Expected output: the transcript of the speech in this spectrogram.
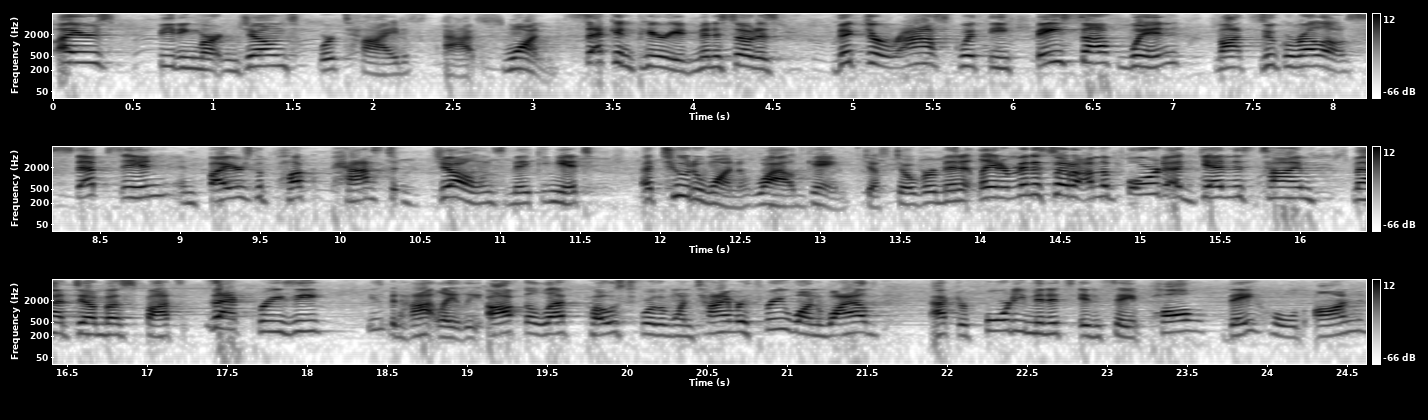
fires, beating Martin Jones. We're tied at one. Second period, Minnesota's Victor Rask with the face-off win. Mats Zuccarello steps in and fires the puck past Jones, making it a 2-to-1 wild game. Just over a minute later, Minnesota on the board again this time. Matt Dumba spots Zach Parise. He's been hot lately. Off the left post for the one-timer, 3-1 wild. After 40 minutes in St. Paul, they hold on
